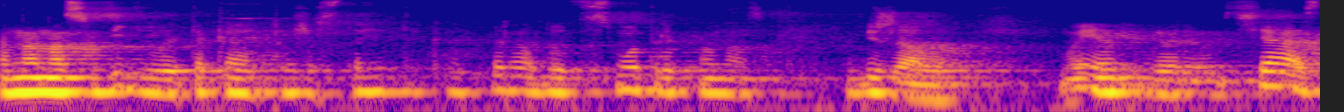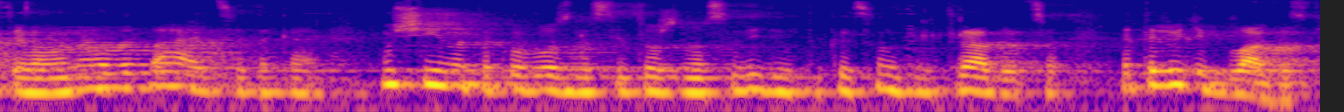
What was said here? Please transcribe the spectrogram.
она нас увидела и такая тоже стоит, такая радуется, смотрит на нас, бежала. Мы говорим, счастье вам, она улыбается такая. Мужчина такой в возрасте тоже нас увидел, такой смотрит, радуется. Это люди благости.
